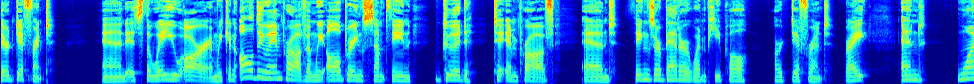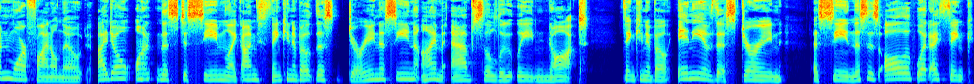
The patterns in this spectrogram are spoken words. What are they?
they're different. And it's the way you are. And we can all do improv and we all bring something good to improv. And things are better when people are different, right? And one more final note I don't want this to seem like I'm thinking about this during a scene. I'm absolutely not thinking about any of this during a scene. This is all what I think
